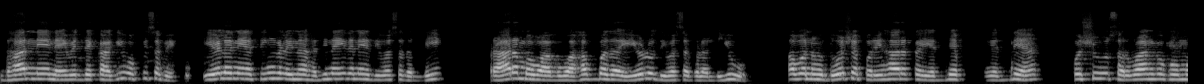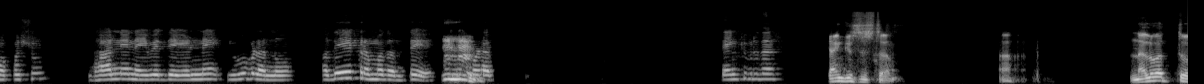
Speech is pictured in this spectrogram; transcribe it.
ಧಾನ್ಯ ನೈವೇದ್ಯಕ್ಕಾಗಿ ಒಪ್ಪಿಸಬೇಕು. ಏಳನೆಯ ತಿಂಗಳಿನ ಹದಿನೈದನೇ ದಿವಸದಲ್ಲಿ ಪ್ರಾರಂಭವಾಗುವ ಹಬ್ಬದ ಏಳು ದಿವಸಗಳಲ್ಲಿಯೂ ಅವನು ದೋಷ ಪರಿಹಾರಕ ಯಜ್ಞ ಯಜ್ಞ ಪಶು ಸರ್ವಾಂಗ ಹೋಮ ಪಶು ಧಾನ್ಯ ನೈವೇದ್ಯ ಎಣ್ಣೆ ಇವುಗಳನ್ನು ಅದೇ ಕ್ರಮದಂತೆ ಕೊಡಬೇಕು thank you brother thank you sister ನಲವತ್ತು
